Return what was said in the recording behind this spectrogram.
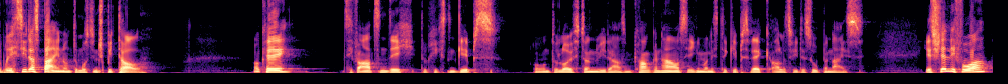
Du brichst dir das Bein und du musst ins Spital. Okay, sie verarzten dich, du kriegst einen Gips und du läufst dann wieder aus dem Krankenhaus. Irgendwann ist der Gips weg, alles wieder super nice. Jetzt stell dir vor,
